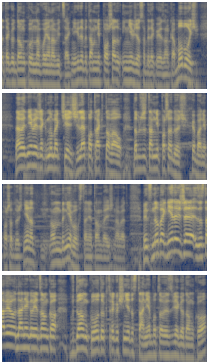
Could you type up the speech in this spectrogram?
e, tego domku na Wojanowicach. Nigdy by tam nie poszedł i nie wziął sobie tego jedzonka. Bubuś, nawet nie wiesz jak Nubek cię źle potraktował. Dobrze, że tam nie poszedłeś. Chyba nie poszedłeś. Nie no, on by nie był w stanie tam wejść nawet. Więc Nubek nie dość, że zostawił dla niego jedzonko w domku, do którego się nie dostanie, bo to jest w jego domku,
